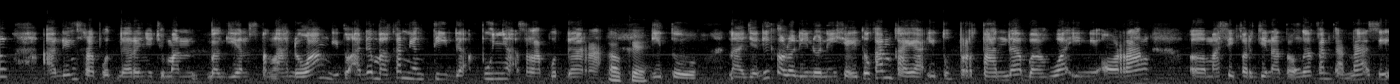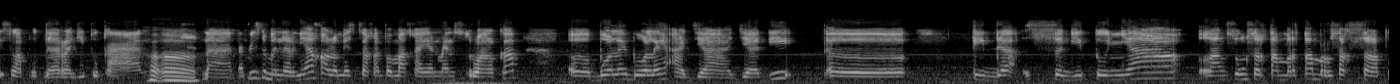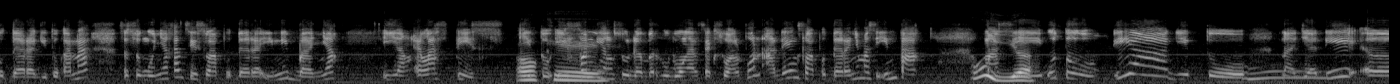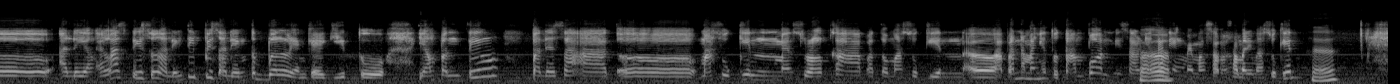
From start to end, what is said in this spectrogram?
ada yang selaput darahnya cuman bagian setengah doang gitu, ada bahkan yang tidak punya selaput darah Oke. gitu. Nah, jadi kalau di Indonesia itu kan kayak itu pertanda bahwa ini orang eh, masih virgin atau enggak kan karena si selaput darah gitu kan. Heeh. Nah, tapi sebenarnya kalau misalkan pemakaian menstrual cup eh, boleh-boleh aja. Jadi eh, tidak segitunya langsung serta merta merusak selaput darah gitu karena sesungguhnya kan si selaput darah ini banyak yang elastis gitu. Oke. Even yang sudah berhubungan seksual pun ada yang selaput darahnya masih intak, Oh masih iya. utuh. Iya gitu. Nah jadi eh, ada yang elastis, terus ada yang tipis, ada yang tebel, yang kayak gitu. Yang penting pada saat eh, masukin menstrual cup atau masukin eh, apa namanya tuh tampon misalnya kan Ha-ha. yang memang sama-sama dimasukin Hah?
